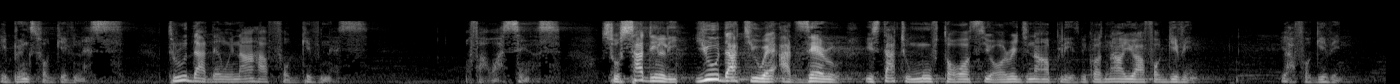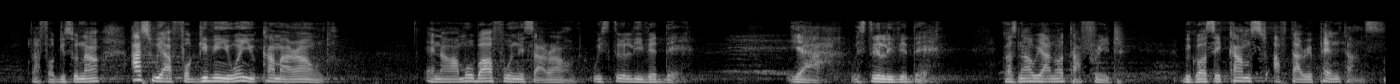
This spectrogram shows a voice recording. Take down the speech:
It brings forgiveness. Through that, then we now have forgiveness of our sins. So suddenly, you that you were at zero, you start to move towards your original place because now you are forgiven. You are forgiven. You are forgiven. So now, as we are forgiving you, when you come around and our mobile phone is around, we still leave it there. Yeah, we still leave it there. Because now we are not afraid. Because it comes after repentance.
